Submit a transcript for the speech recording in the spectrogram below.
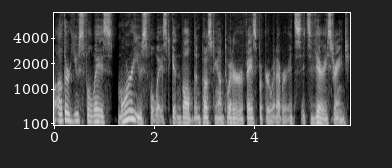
other useful ways, more useful ways to get involved in posting on Twitter or Facebook or whatever. It's it's very strange.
